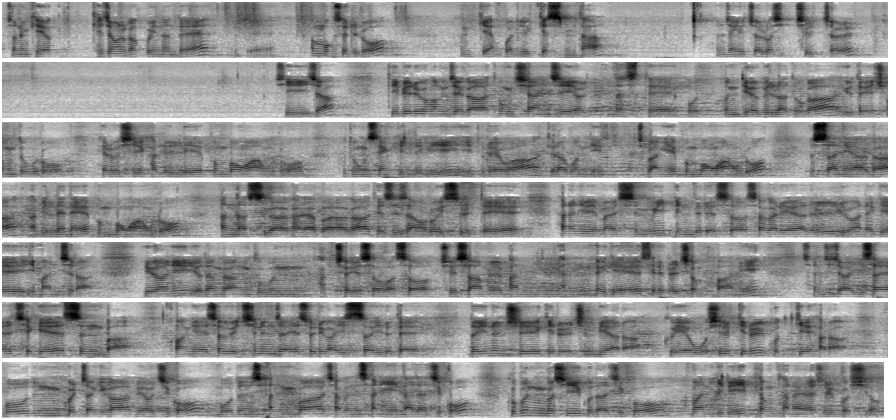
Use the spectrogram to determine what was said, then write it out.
저는 개혁 개정을 갖고 있는데 이제 한 목소리로 함께 한번 읽겠습니다. 3장 1절로 17절. 시작. 디베르 황제가 통치한 지 열다섯 해곧 본디오 빌라도가 유대의 총독으로 헤롯이 갈릴리의 분봉왕으로 부동생 빌립이 이두레와 드라곤니 지방의 분봉왕으로 루사니아가 아빌레네의 분봉왕으로 안나스가 가야바가 대세상으로 있을 때에 하나님의 말씀이 빈들에서 사가리의 아들 요한에게 임한지라. 요한이 여단강 부근 각처에서 와서 죄사함을 받는 회개의 세례를 전파하니 선지자 이사의 책에 쓴 바 광야에서 외치는 자의 소리가 있어 이르되 너희는 주의 길을 준비하라. 그의 오실 길을 곧게 하라. 모든 골짜기가 메어지고 모든 산과 작은 산이 낮아지고 굽은 것이 곧아지고 그만 길이 평탄하여 질 것이요.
